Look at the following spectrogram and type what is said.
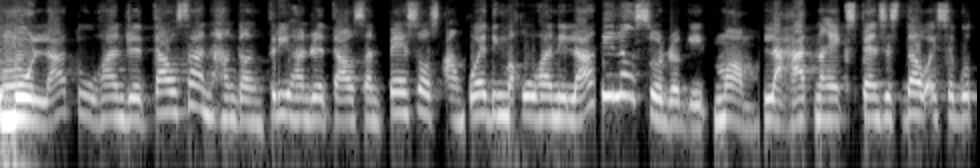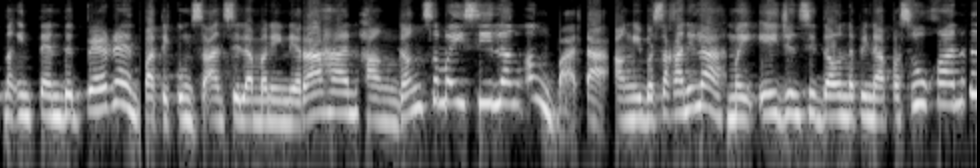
Mula 200,000 hanggang 300,000 pesos ang pwedeng makuha nila bilang surrogate mom. Lahat ng expenses daw ay sagot ng intended parent, pati kung saan sila maninirahan hanggang sa maisilang ang bata. Ang iba sa kanila, may agency daw na pinapasukan na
